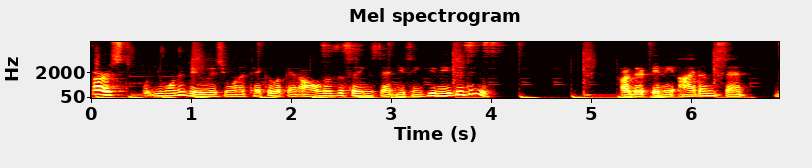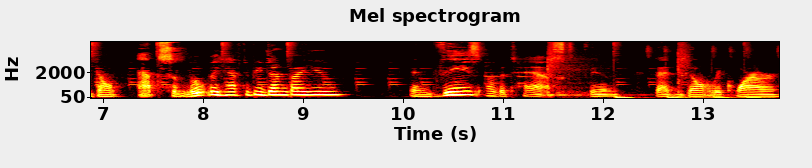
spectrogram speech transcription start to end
First, what you want to do is you want to take a look at all of the things that you think you need to do. Are there any items that don't absolutely have to be done by you. And these are the tasks then that don't require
